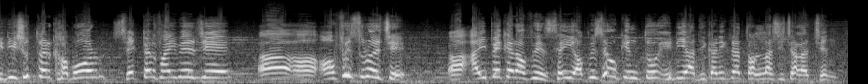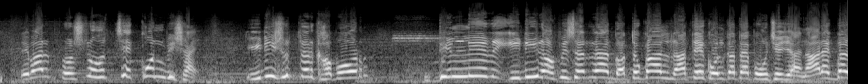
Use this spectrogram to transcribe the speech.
ইডি সূত্রের খবর, সেক্টর ফাইভের যে অফিস রয়েছে আইপেকের অফিস, সেই অফিসেও কিন্তু ইডি আধিকারিকরা তল্লাশি চালাচ্ছেন। এবার প্রশ্ন হচ্ছে, কোন বিষয়? ইডি সূত্রের খবর, দিল্লির ইডির অফিসাররা গতকাল রাতে কলকাতায় পৌঁছে যান। আর একবার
